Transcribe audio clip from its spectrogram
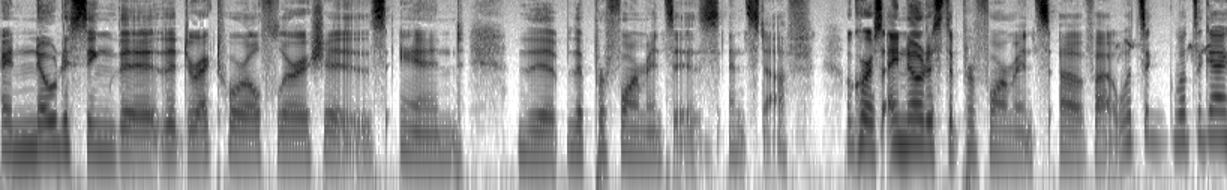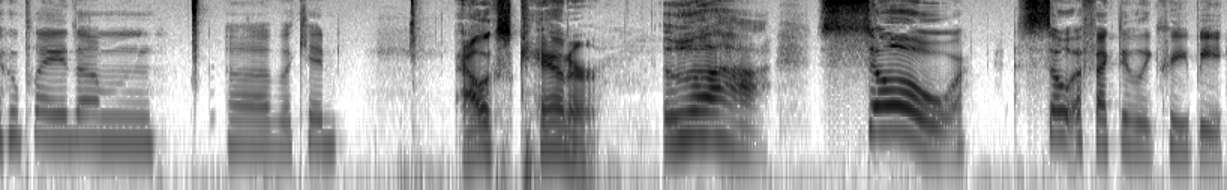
and noticing the the directorial flourishes and the the performances and stuff. Of course, I noticed the performance of uh, what's a what's the guy who played um uh the kid Alex Kanner. ugh, so so effectively creepy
